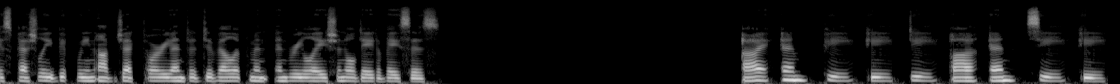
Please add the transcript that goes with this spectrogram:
especially between object oriented development and relational databases. I M P E D A N C E.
